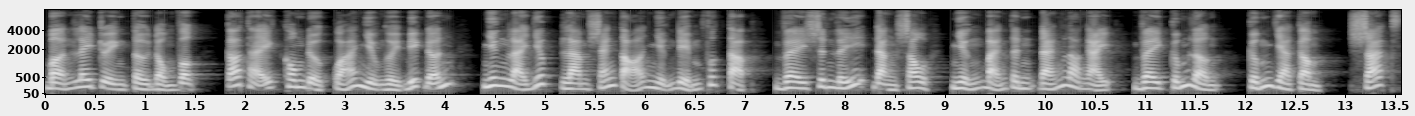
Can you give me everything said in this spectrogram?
bệnh lây truyền từ động vật có thể không được quá nhiều người biết đến, nhưng lại giúp làm sáng tỏ những điểm phức tạp về sinh lý đằng sau những bản tin đáng lo ngại về cúm lợn, cúm da cầm, SARS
